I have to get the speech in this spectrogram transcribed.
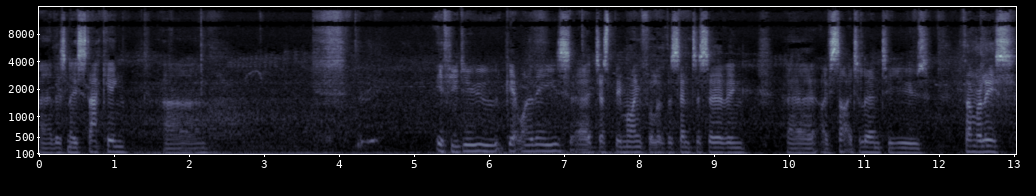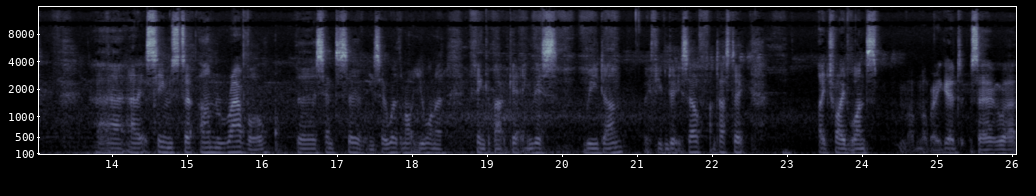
Uh, there's no stacking. Um, if you do get one of these, uh, just be mindful of the center serving. Uh, I've started to learn to use thumb release uh, and it seems to unravel the center serving. So whether or not you want to think about getting this redone, if you can do it yourself, fantastic. I tried once, I'm not very good, so uh,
